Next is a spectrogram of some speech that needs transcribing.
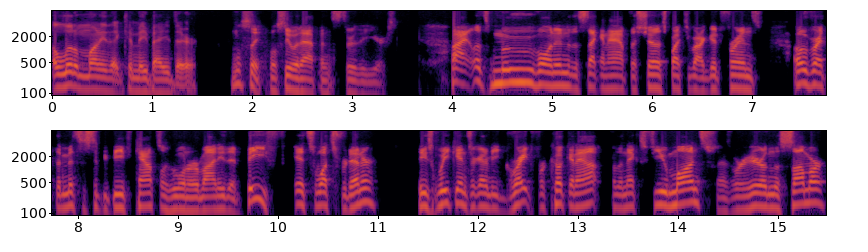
a little money that can be made there. We'll see. We'll see what happens through the years. All right, let's move on into the second half of the show. It's brought to you by our good friends over at the Mississippi Beef Council, who want to remind you that beef, it's what's for dinner. These weekends are going to be great for cooking out for the next few months as we're here in the summer.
